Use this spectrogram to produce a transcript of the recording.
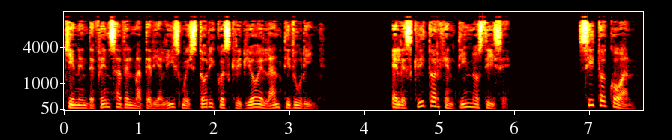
quien en defensa del materialismo histórico escribió el anti-During. El escrito argentino nos dice. Cito a Coan.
